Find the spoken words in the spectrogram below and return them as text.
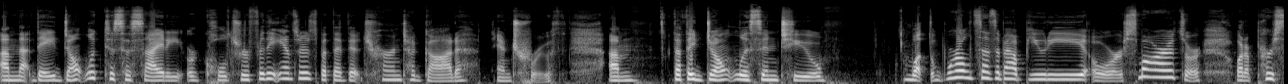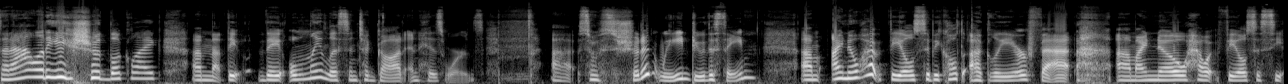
um, that they don't look to society or culture for the answers, but that they turn to God and truth. Um, that they don't listen to what the world says about beauty or smarts or what a personality should look like um, that they they only listen to god and his words. Uh, so shouldn't we do the same? Um, i know how it feels to be called ugly or fat. Um, i know how it feels to see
